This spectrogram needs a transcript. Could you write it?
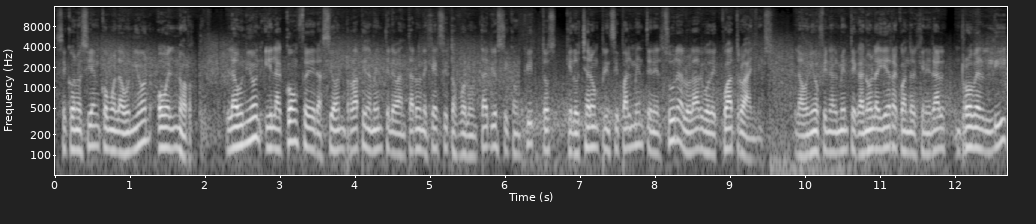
se conocían como la Unión o el Norte. La Unión y la Confederación rápidamente levantaron ejércitos voluntarios y conscriptos que lucharon principalmente en el sur a lo largo de cuatro años. La Unión finalmente ganó la guerra cuando el general Robert Lee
